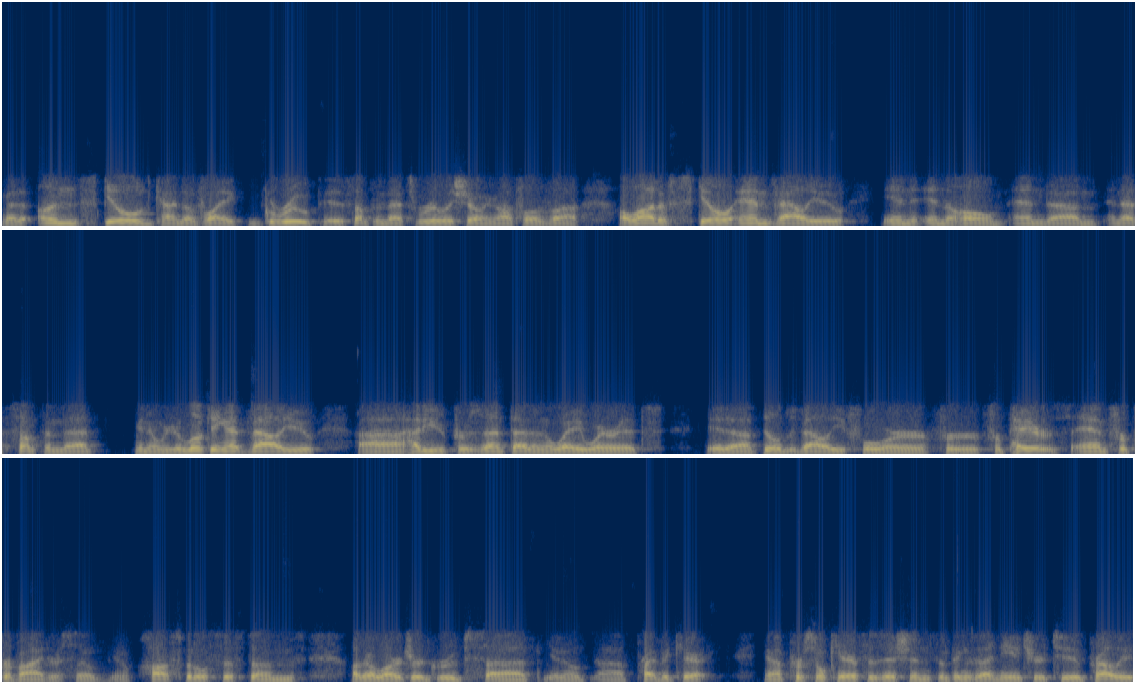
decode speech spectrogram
that unskilled kind of like group is something that's really showing off of uh, a lot of skill and value in in the home. And um, and that's something that you know when you're looking at value, uh, how do you present that in a way where it's it uh, builds value for for for payers and for providers. So you know, hospital systems, other larger groups, uh, you know, uh, private care, you know, personal care physicians, and things of that nature. Too probably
